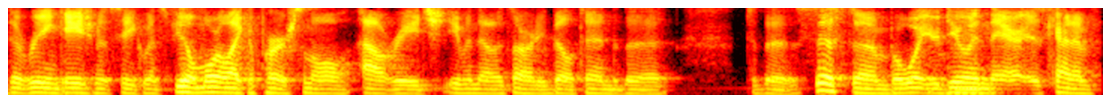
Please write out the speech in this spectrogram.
the re-engagement sequence feel more like a personal outreach even though it's already built into the to the system. But what you're mm-hmm. doing there is kind of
